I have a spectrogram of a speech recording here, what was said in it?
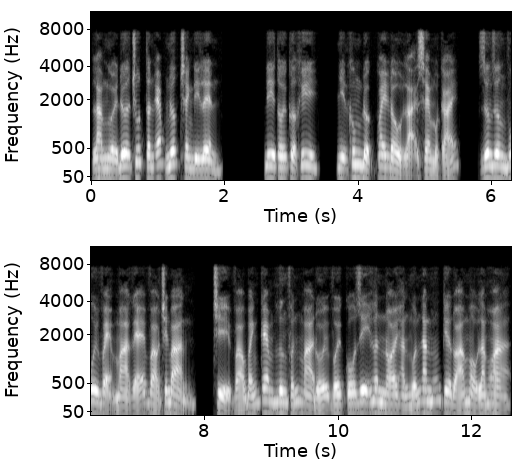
làm người đưa chút tân ép nước chanh đi lên. Đi tới cửa khi, nhịn không được quay đầu lại xem một cái, Dương Dương vui vẻ mà ghé vào trên bàn, chỉ vào bánh kem hương phấn mà đối với cố dĩ hân nói hắn muốn ăn kia đóa màu lam hoa,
